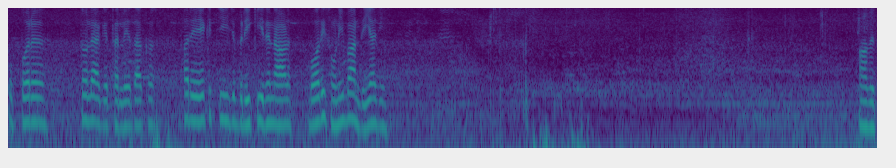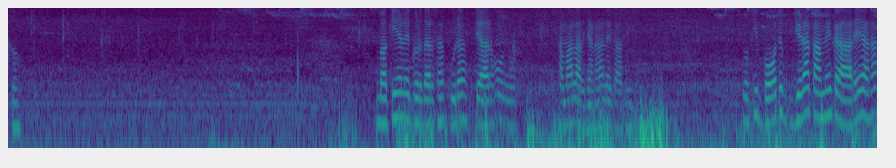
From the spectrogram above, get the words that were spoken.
ਉੱਪਰ ਤੋਂ ਲੈ ਕੇ ਥੱਲੇ ਤੱਕ ਹਰੇਕ ਚੀਜ਼ ਬਰੀਕੀ ਦੇ ਨਾਲ ਬਹੁਤ ਹੀ ਸੋਹਣੀ ਬਣ ਰਹੀ ਆ ਜੀ। ਆ ਵੇਖੋ। ਬਾਕੀ ਹਲੇ ਗੁਰਦੁਆਰਾ ਸਾਹਿਬ ਪੂਰਾ ਤਿਆਰ ਹੋਣ ਨੂੰ ਸਮਾਂ ਲੱਗ ਜਾਣਾ ਹਲੇ ਕਾਫੀ। ਕਿਉਂਕਿ ਬਹੁਤ ਜਿਹੜਾ ਕੰਮ ਇਹ ਕਰਾ ਰਹੇ ਆ ਨਾ,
